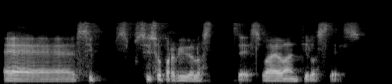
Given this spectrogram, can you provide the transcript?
eh, si, si, sopravvive lo stesso, vai avanti lo stesso.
